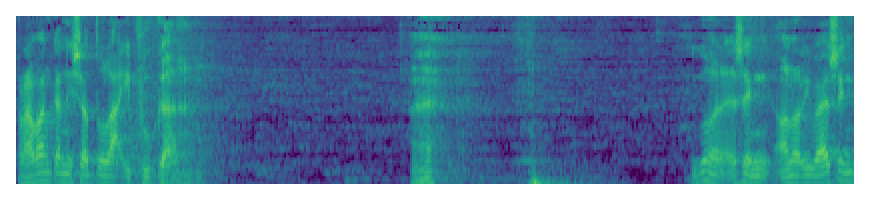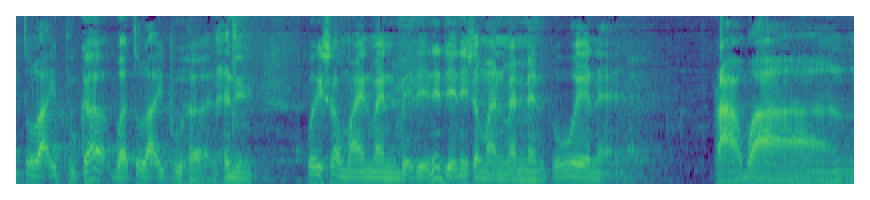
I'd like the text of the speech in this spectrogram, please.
perawan kan iso tulak ibu kan Hah? Iku sing ana riwayat sing tulak ibu ka wa tulak ibu ha. kowe iso main-main mbek dene dene iso main-main kowe nek prawan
